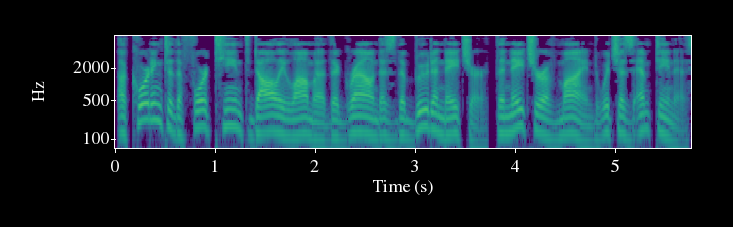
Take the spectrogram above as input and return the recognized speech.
According to the 14th Dalai Lama the ground is the Buddha nature, the nature of mind which is emptiness.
